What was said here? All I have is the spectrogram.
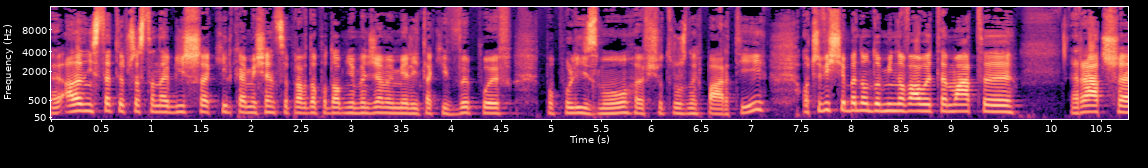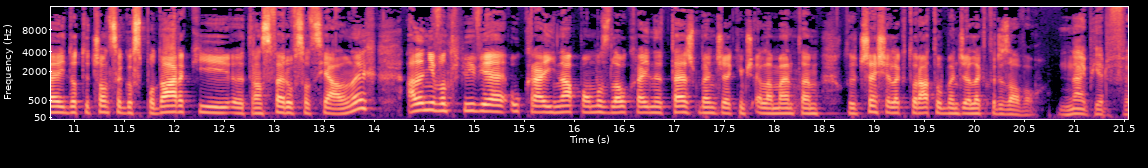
E, ale niestety przez te najbliższe kilka miesięcy prawdopodobnie będziemy mieli taki wypływ populizmu wśród różnych partii. Oczywiście będą dominowały tematy raczej dotyczące gospodarki, e, transferów socjalnych, ale niewątpliwie Ukraina, pomoc dla Ukrainy też będzie jakimś elementem, który część elektoratu będzie elektryzował. Najpierw e,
